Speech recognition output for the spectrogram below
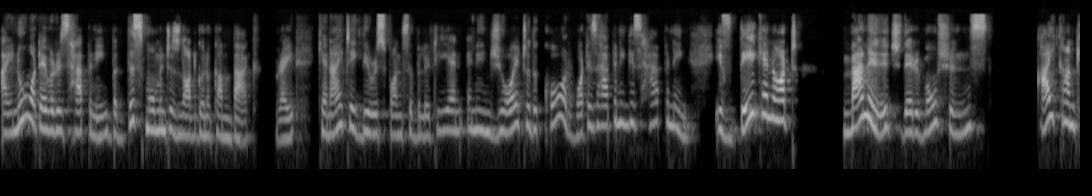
I know whatever is happening, but this moment is not going to come back, right? Can I take the responsibility and, and enjoy to the core? What is happening is happening. If they cannot manage their emotions, I can't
